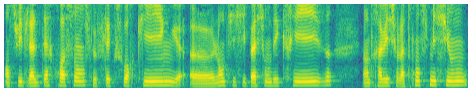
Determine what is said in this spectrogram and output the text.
ensuite l'alter-croissance, le flex-working, l'anticipation des crises. On a travaillé sur la transmission,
